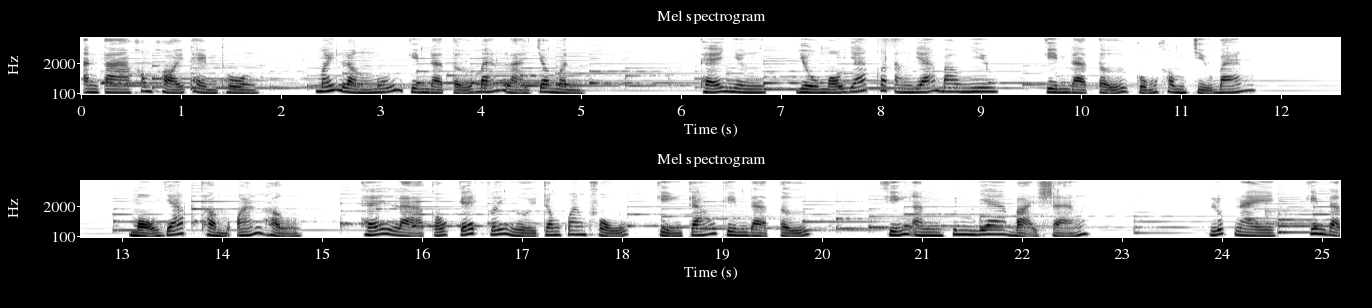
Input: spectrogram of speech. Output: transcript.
anh ta không khỏi thèm thuồng, mấy lần muốn Kim Đà Tử bán lại cho mình. Thế nhưng dù mổ giáp có tăng giá bao nhiêu, Kim Đà Tử cũng không chịu bán. Mộ giáp thầm oán hận, thế là cấu kết với người trong quan phủ kiện cáo Kim Đà Tử, khiến anh khuynh gia bại sản. Lúc này, Kim Đà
